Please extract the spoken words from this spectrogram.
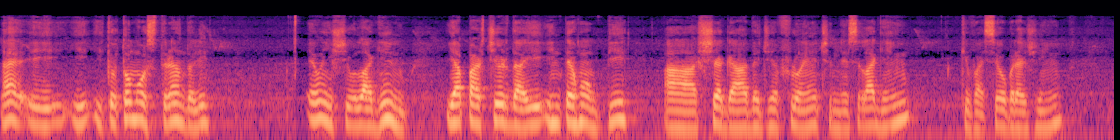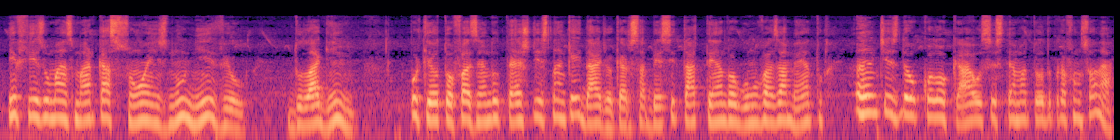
né, e, e, e que eu estou mostrando ali. Eu enchi o laguinho e a partir daí interrompi a chegada de efluente nesse laguinho, que vai ser o brejinho, e fiz umas marcações no nível do laguinho, porque eu estou fazendo o teste de estanqueidade, eu quero saber se está tendo algum vazamento antes de eu colocar o sistema todo para funcionar.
